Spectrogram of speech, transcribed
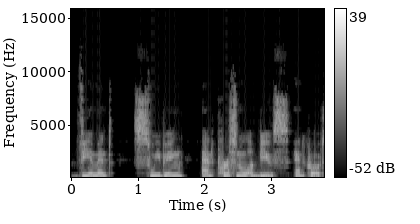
vehement, sweeping, and personal abuse, end quote.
